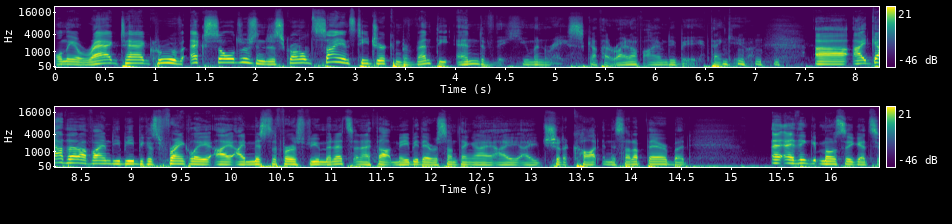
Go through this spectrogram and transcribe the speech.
only a ragtag crew of ex-soldiers and a disgruntled science teacher can prevent the end of the human race. Got that right off IMDb. Thank you. uh, I got that off IMDb because, frankly, I, I missed the first few minutes, and I thought maybe there was something I, I, I should have caught in the setup there, but I, I think it mostly gets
